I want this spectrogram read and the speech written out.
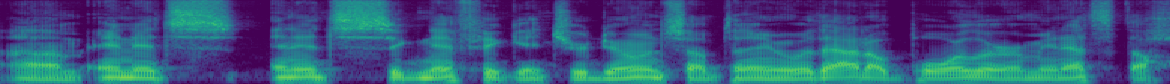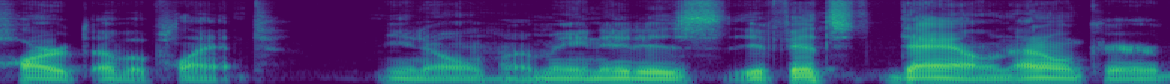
Um, and it's and it's significant. You're doing something I mean, without a boiler. I mean, that's the heart of a plant. You know, I mean, it is. If it's down, I don't care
